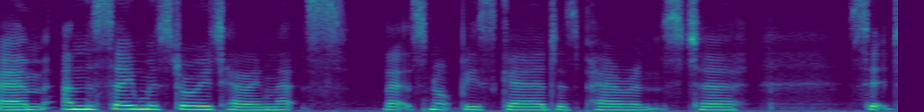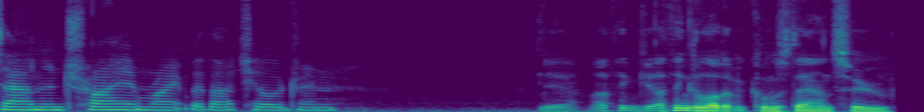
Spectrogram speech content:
Um, and the same with storytelling. Let's let's not be scared as parents to sit down and try and write with our children. Yeah, I think I think a lot of it comes down to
